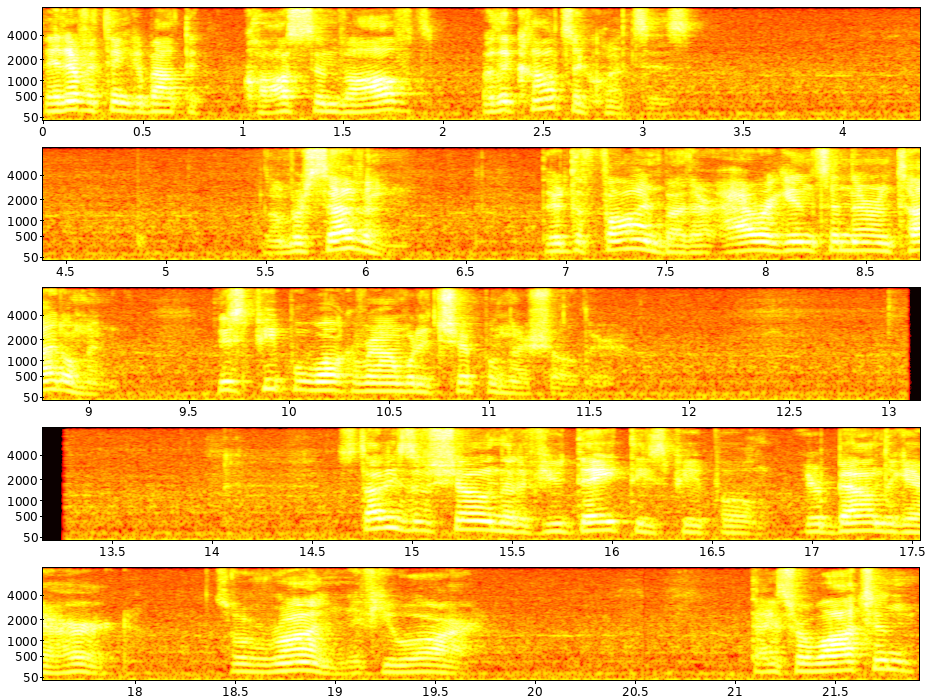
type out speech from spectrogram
They never think about the costs involved or the consequences. Number seven, they're defined by their arrogance and their entitlement. These people walk around with a chip on their shoulder. Studies have shown that if you date these people, you're bound to get hurt. So run if you are. Thanks for watching.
